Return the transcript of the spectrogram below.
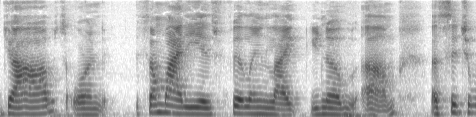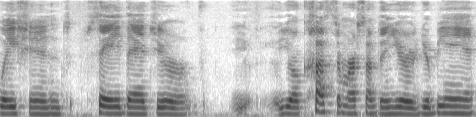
jobs or somebody is feeling like you know um, a situation, say that you're your customer or something, you're you're being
